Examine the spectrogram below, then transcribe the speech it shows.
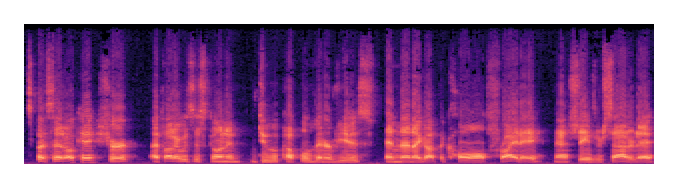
So I said, okay, sure. I thought I was just going to do a couple of interviews. And then I got the call Friday, match days or Saturday,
